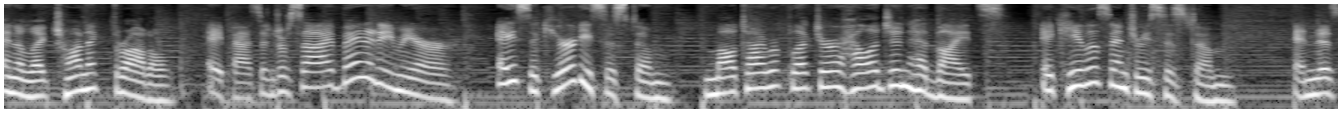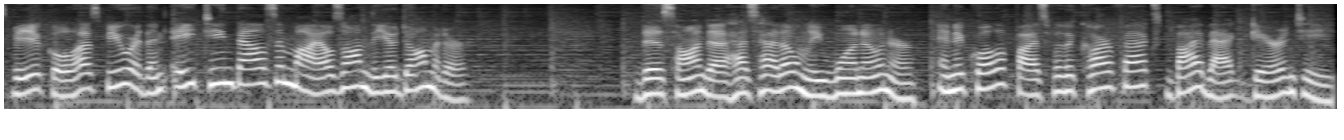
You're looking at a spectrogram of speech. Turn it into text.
an electronic throttle, a passenger side vanity mirror, a security system, multi reflector halogen headlights, a keyless entry system, and this vehicle has fewer than 18,000 miles on the odometer. This Honda has had only one owner and it qualifies for the Carfax buyback guarantee.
